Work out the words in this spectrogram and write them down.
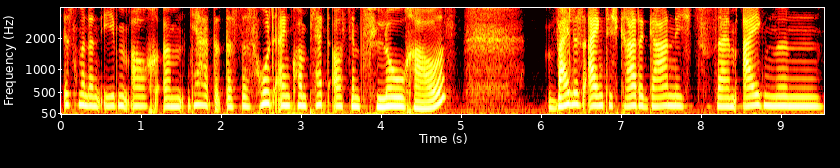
ist man dann eben auch, ähm, ja, das, das holt einen komplett aus dem Flow raus, weil es eigentlich gerade gar nicht zu seinem eigenen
